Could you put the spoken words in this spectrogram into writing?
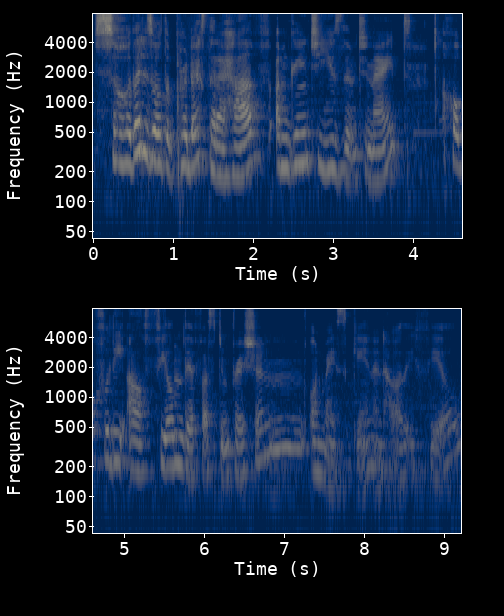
So that is all the products that I have. I'm going to use them tonight. Hopefully I'll film their first impression on my skin and how they feel.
